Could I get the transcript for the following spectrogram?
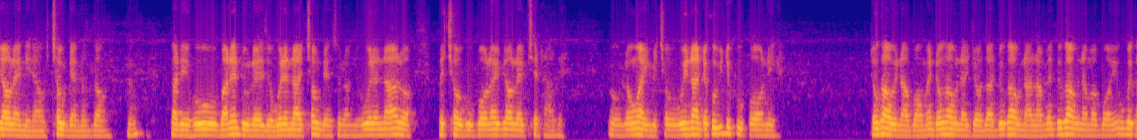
ပြောက်လိုက်နေတာကိုချုပ်တယ်လို့တောင်းနော်ဒါတွေဟိုဘာနဲ့တူလဲဆိုဝေဒနာချုပ်တယ်ဆိုတော့မျိုးဝေဒနာကတော့မချုပ်ဘူးပေါ်လိုက်ပြောက်လိုက်ဖြစ်တာပဲ ဟိုလုံးဝမချုပ်ဝေဒနာတစ်ခုပြီးတစ်ခုပေါ်နေတယ်ဒုက္ခဝိနာပေါ်မယ်ဒုက္ခဝိနာကြော်သွားဒုက္ခဝိနာလာမယ်ဒုက္ခဝိနာမပေါ်ရင်ဥပေက္ခ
